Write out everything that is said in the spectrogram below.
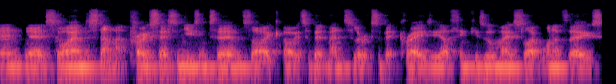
And uh, so I understand that process and using terms like, oh, it's a bit mental or it's a bit crazy, I think is almost like one of those,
